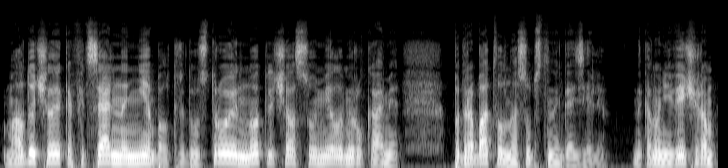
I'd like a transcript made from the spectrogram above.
Молодой человек официально не был трудоустроен, но отличался умелыми руками, подрабатывал на собственной «Газели». Накануне вечером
